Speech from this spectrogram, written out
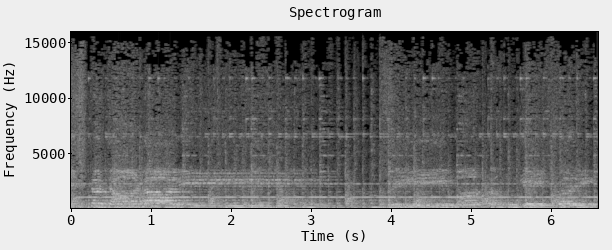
उच्छिष्टचाण्डाली श्रीमातङ्गेश्वरी सर्वजन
